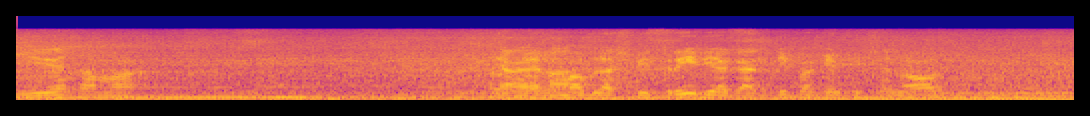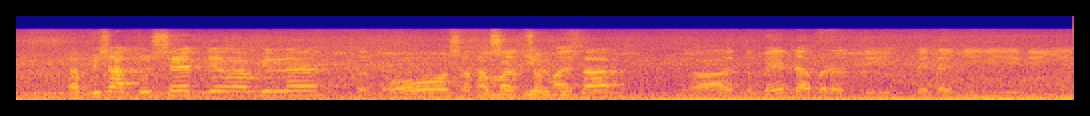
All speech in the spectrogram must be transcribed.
iya sama. Yang Sama. N15 Fitri dia ganti pakai fiction all. Tapi satu set dia ngambilnya. Satu- oh satu Sama set sama besar? itu. ya itu beda berarti. Beda gigi ininya.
